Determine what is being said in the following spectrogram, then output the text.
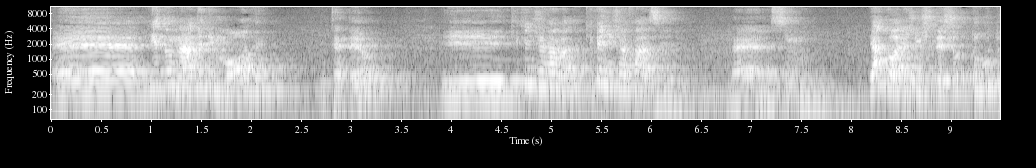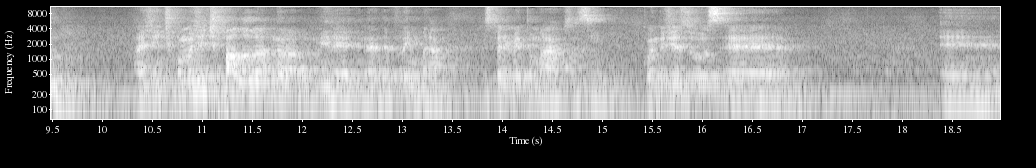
é, e do nada ele morre, entendeu? E o que, que, a gente vai, que, que a gente vai fazer? Né? Assim, e agora a gente deixou tudo. A gente, como a gente falou na, na Mirelle, né, deve lembrar, experimento Marcos, assim, quando Jesus é, é,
